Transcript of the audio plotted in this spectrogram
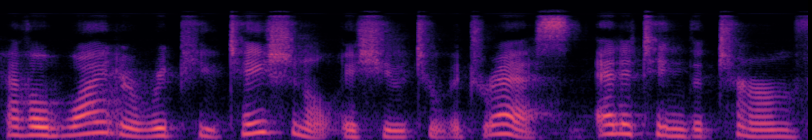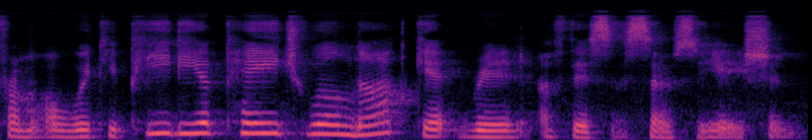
have a wider reputational issue to address. Editing the term from a Wikipedia page will not get rid of this association.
